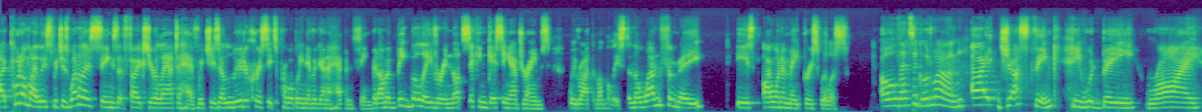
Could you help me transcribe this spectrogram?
I put on my list, which is one of those things that folks you're allowed to have, which is a ludicrous, it's probably never going to happen thing. But I'm a big believer in not second guessing our dreams. We write them on the list. And the one for me is I want to meet Bruce Willis. Oh, that's a good one. I just think he would be wry,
